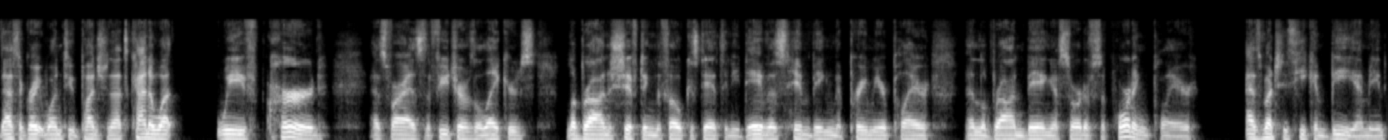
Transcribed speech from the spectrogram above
that's a great one two punch. And that's kind of what we've heard as far as the future of the Lakers. LeBron shifting the focus to Anthony Davis, him being the premier player, and LeBron being a sort of supporting player as much as he can be. I mean,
